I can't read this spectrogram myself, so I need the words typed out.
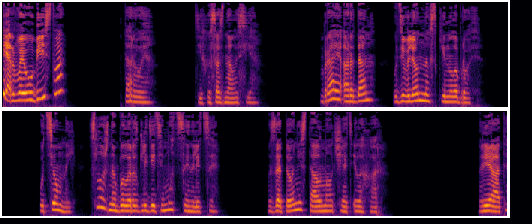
первое убийство? Второе, тихо созналась я. Брая Ардан удивленно вскинула бровь. У темной сложно было разглядеть эмоции на лице. Зато не стал молчать Илахар. «Риата,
